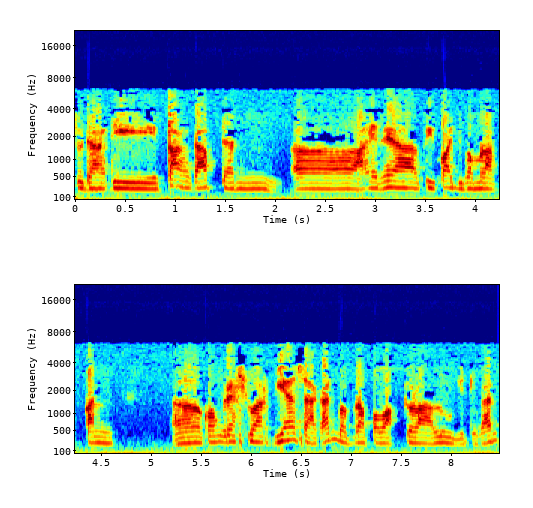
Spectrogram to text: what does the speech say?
sudah ditangkap dan uh, akhirnya FIFA juga melakukan uh, kongres luar biasa kan beberapa waktu lalu gitu kan.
